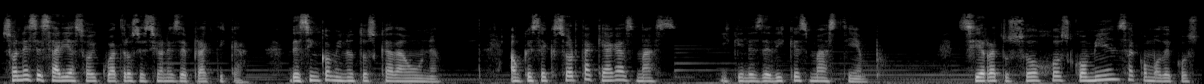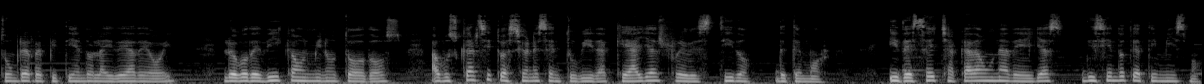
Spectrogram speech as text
Son necesarias hoy cuatro sesiones de práctica de cinco minutos cada una, aunque se exhorta que hagas más y que les dediques más tiempo. Cierra tus ojos, comienza como de costumbre repitiendo la idea de hoy, luego dedica un minuto o dos a buscar situaciones en tu vida que hayas revestido de temor y desecha cada una de ellas diciéndote a ti mismo,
